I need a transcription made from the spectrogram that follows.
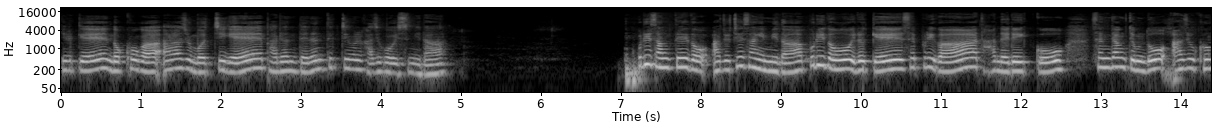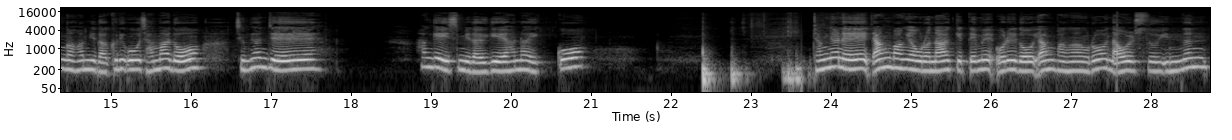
이렇게 노코가 아주 멋지게 발현되는 특징을 가지고 있습니다. 뿌리 상태도 아주 최상입니다. 뿌리도 이렇게 새 뿌리가 다 내려있고 생장점도 아주 건강합니다. 그리고 자마도 지금 현재 한 개 있습니다. 여기에 하나 있고 작년에 양방향으로 나왔기 때문에 올해도 양방향으로 나올 수 있는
